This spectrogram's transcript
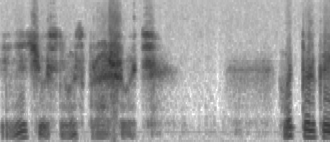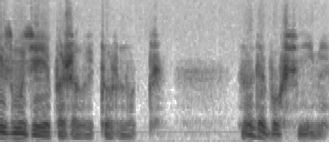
и нечего с него спрашивать. Вот только из музея, пожалуй, турнут. Ну да бог с ними.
